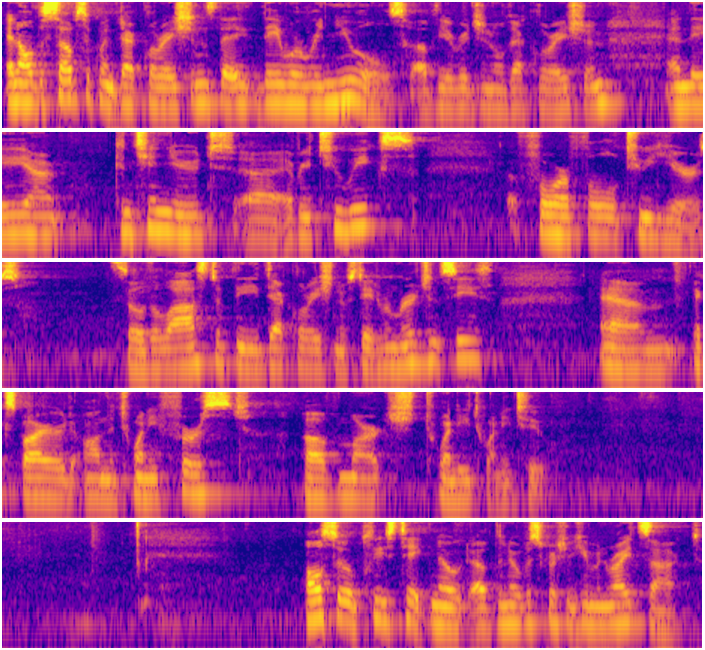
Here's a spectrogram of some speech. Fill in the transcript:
And all the subsequent declarations, they, they were renewals of the original declaration, and they uh, continued uh, every two weeks for a full two years. So the last of the declaration of state of emergencies um, expired on the 21st of March 2022. Also, please take note of the Nova Scotia Human Rights Act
